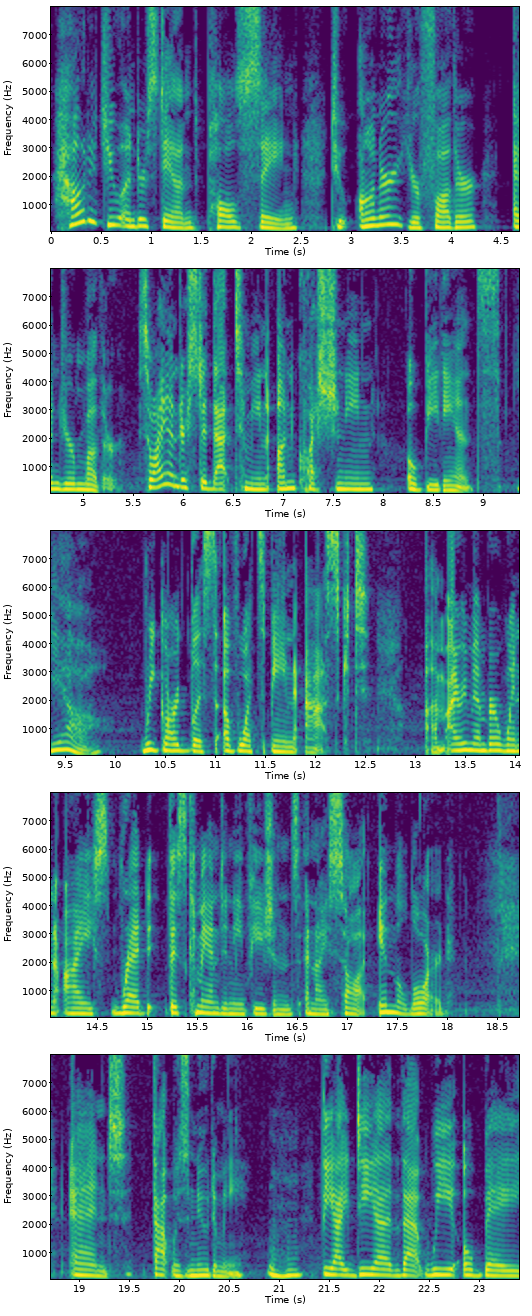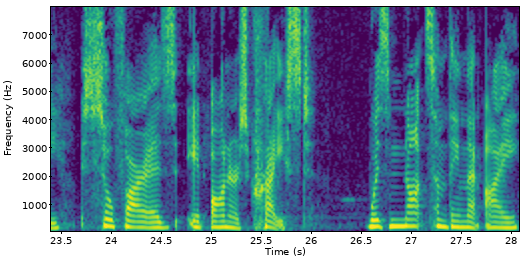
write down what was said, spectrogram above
how did you understand Paul's saying to honor your father and your mother? So I understood that to mean unquestioning obedience. Yeah. Regardless of what's being asked. Um, I remember when I read this command in Ephesians and I saw in the Lord, and that was new to me. Mm-hmm. The idea that we obey so far as it honors Christ was not something that I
